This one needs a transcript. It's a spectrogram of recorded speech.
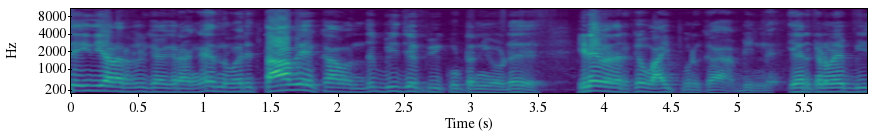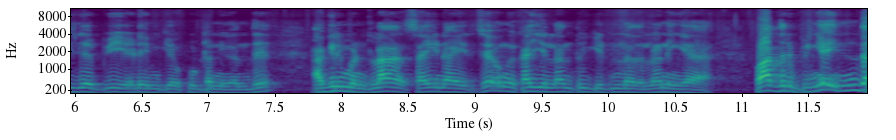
செய்தியாளர்கள் கேட்குறாங்க இந்த மாதிரி தாவேக்கா வந்து பிஜேபி கூட்டணியோடு இணைவதற்கு வாய்ப்பு இருக்கா அப்படின்னு. ஏற்கனவே பிஜேபி ஏடிஎம்கே கூட்டணி வந்து அக்ரிமெண்ட்லாம் சைன் ஆயிடுச்சு அவங்க கையெல்லாம் தூக்கிட்டு நீங்கள் பார்த்துருப்பீங்க. இந்த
